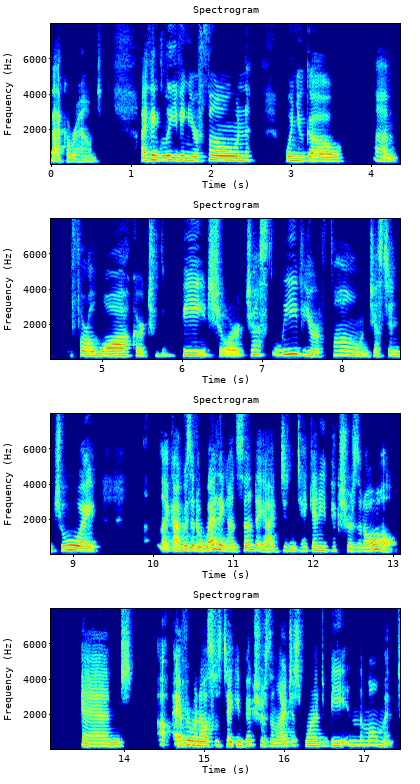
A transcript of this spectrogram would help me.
back around. I think leaving your phone when you go um, for a walk or to the beach or just leave your phone, just enjoy. Like I was at a wedding on Sunday, I didn't take any pictures at all. And uh, everyone else was taking pictures, and I just wanted to be in the moment.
